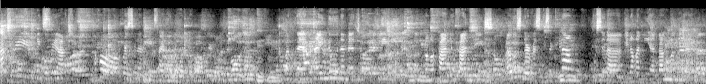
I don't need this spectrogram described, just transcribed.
Actually, mixed reaction. Ako, personally, excited ako na nakuha ko yung role. But then, I knew na medyo clingy mga fan, yung fan base. So, I was nervous kasi kailangan ko sila bilang aniyan, bago mag-aniyan,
